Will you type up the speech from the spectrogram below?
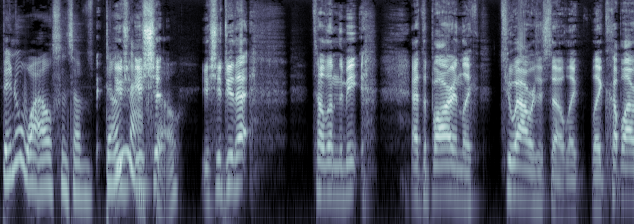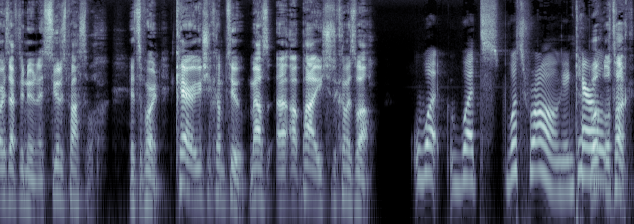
been a while since I've done You sh- you that, should- though. You should do that. Tell them to meet at the bar in like two hours or so, like like a couple hours after noon, as soon as possible. It's important. Kara, you should come too. Mouse, uh, uh, Pa, you should come as well. What what's what's wrong? And Carol, We'll, we'll talk.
